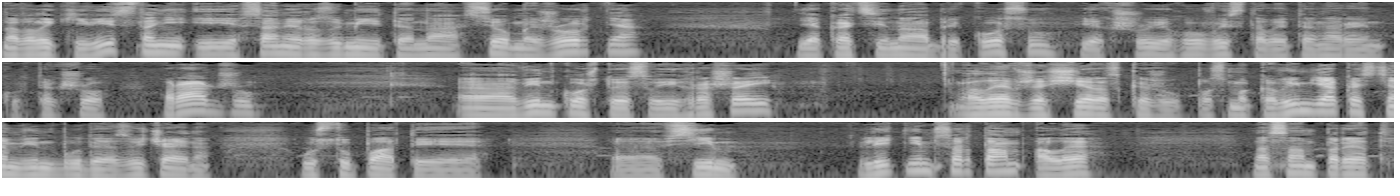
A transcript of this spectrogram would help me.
на великій відстані і самі розумієте, на 7 жовтня, яка ціна абрикосу, якщо його виставити на ринку. Так що раджу. Е, Він коштує своїх грошей. Але вже ще раз кажу, по смаковим якостям він буде, звичайно, уступати е, всім літнім сортам, але насамперед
